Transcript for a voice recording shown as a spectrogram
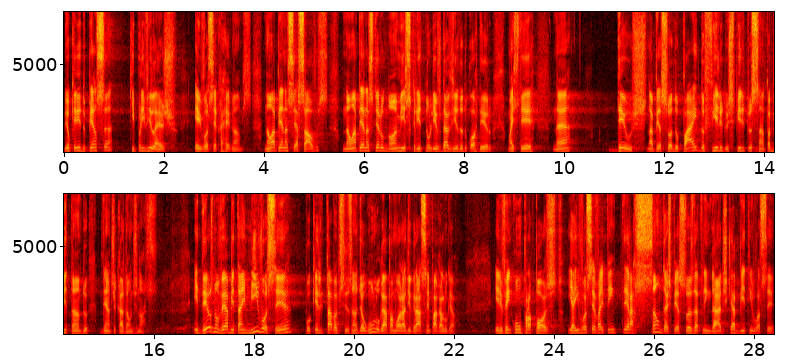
Meu querido, pensa que privilégio eu e você carregamos. Não apenas ser salvos, não apenas ter o nome escrito no livro da vida do Cordeiro, mas ter né, Deus na pessoa do Pai, do Filho e do Espírito Santo habitando dentro de cada um de nós. E Deus não veio habitar em mim e você porque Ele estava precisando de algum lugar para morar de graça sem pagar aluguel ele vem com um propósito. E aí você vai ter interação das pessoas da Trindade que habitam em você.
